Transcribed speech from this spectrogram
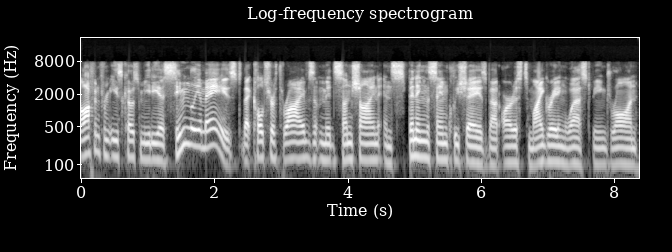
Often from East Coast media, seemingly amazed that culture thrives amid sunshine and spinning the same cliches about artists migrating west being drawn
